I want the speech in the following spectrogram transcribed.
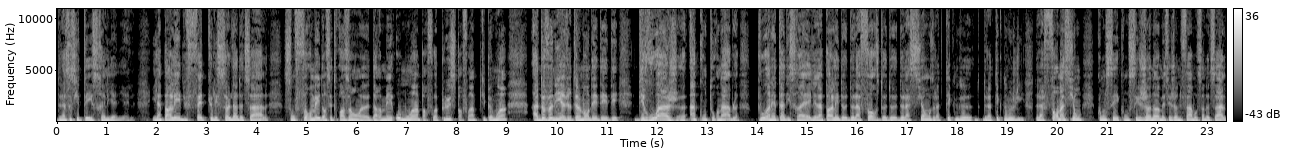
de la société israélienne. Il a parlé du fait que les soldats de Tzahal sont formés dans ces trois ans euh, d'armée, au moins, parfois plus, parfois un petit peu moins, à devenir véritablement des, des, des, des rouages euh, incontournables pour un État d'Israël. Il a parlé de, la force, de, la science, de la, de, la technologie, de la formation qu'ont ces, ces jeunes hommes et ces jeunes femmes au sein de Tzahal.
